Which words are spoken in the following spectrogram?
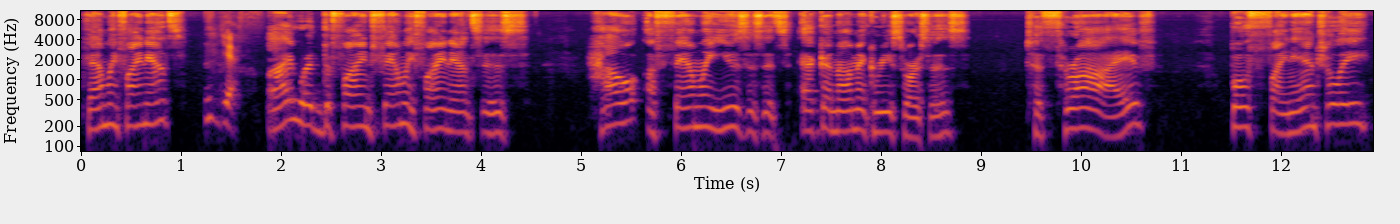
Family finance? Yes. I would define family finance as how a family uses its economic resources to thrive both financially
